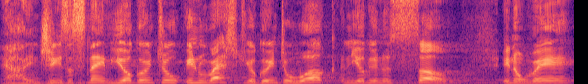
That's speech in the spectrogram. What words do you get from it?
Yeah, in Jesus' name, you're going to invest, you're going to work, and you're going to serve in a way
